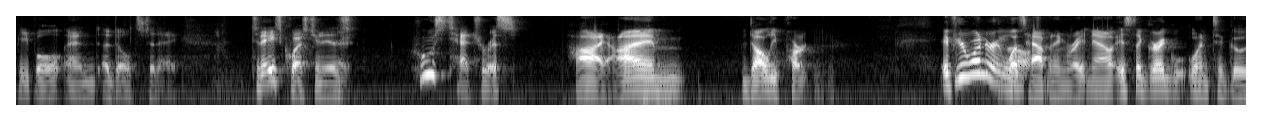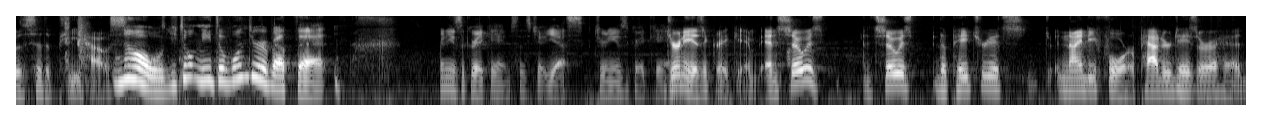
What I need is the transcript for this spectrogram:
people and adults today. Today's question is Who's Tetris? Hi, I'm Dolly Parton. If you're wondering what's oh. happening right now, it's that Greg went to go to the pee house. No, you don't need to wonder about that. Journey is a great game, says Joe. Yes, Journey is a great game. Journey is a great game, and so is so is the Patriots '94. Powder days are ahead.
